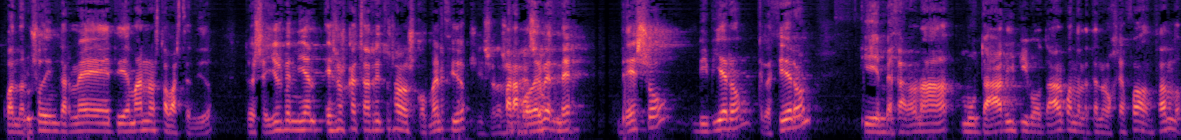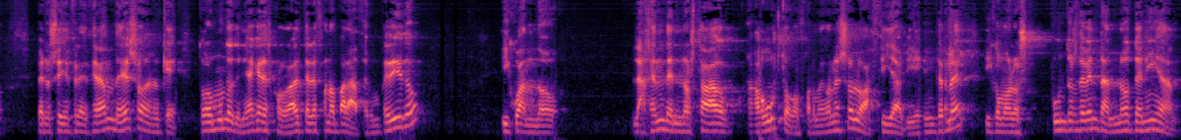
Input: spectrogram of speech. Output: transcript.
cuando el uso de Internet y demás no estaba extendido. Entonces, ellos vendían esos cacharritos a los comercios para poder eso. vender. De eso vivieron, crecieron y empezaron a mutar y pivotar cuando la tecnología fue avanzando. Pero se diferenciaron de eso, en el que todo el mundo tenía que descolgar el teléfono para hacer un pedido y cuando la gente no estaba a gusto conforme con eso, lo hacía vía internet y como los puntos de venta no tenían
